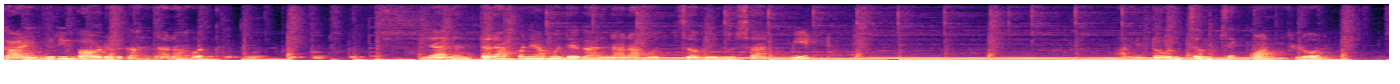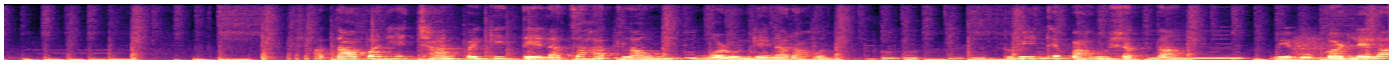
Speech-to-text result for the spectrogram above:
काळी मिरी पावडर घालणार आहोत. यानंतर आपण यामध्ये घालणार आहोत चवीनुसार मीठ आणि दोन चमचे कॉर्नफ्लोअर आता आपण हे छानपैकी तेलाचा हात लावून मळून घेणार आहोत. तुम्ही इथे पाहू शकता मी उकडलेला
